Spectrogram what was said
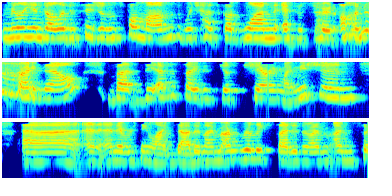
Million Dollar Decisions for Moms, which has got one episode on right now. But the episode is just sharing my mission uh, and, and everything like that. And I'm, I'm really excited and I'm, I'm so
